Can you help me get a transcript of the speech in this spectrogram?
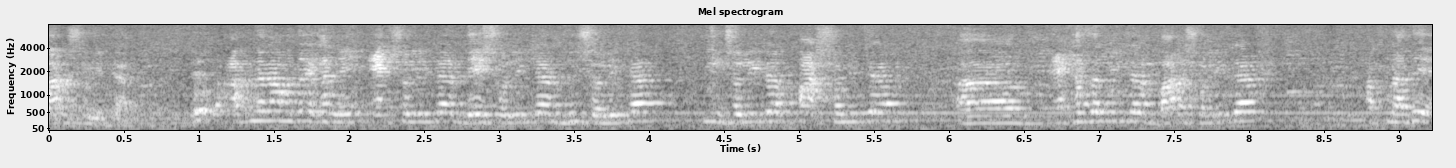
বারোশো লিটার আপনারা আমাদের এখানে একশো লিটার দেড়শো লিটার দুইশো লিটার তিনশো লিটার পাঁচশো লিটার এক হাজার লিটার বারোশো লিটার আপনাদের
